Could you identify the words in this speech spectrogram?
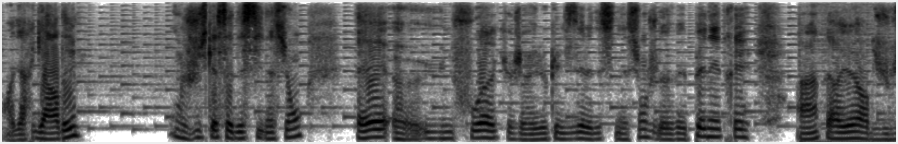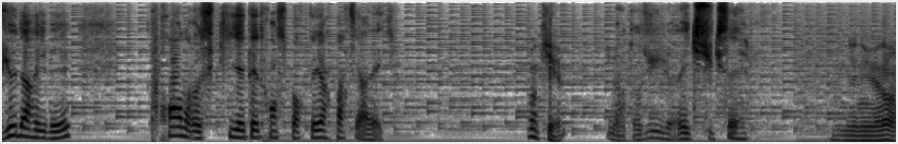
on va dire gardé, jusqu'à sa destination. Et euh, une fois que j'avais localisé la destination, je devais pénétrer à l'intérieur du lieu d'arrivée, prendre ce qui était transporté et repartir avec. Ok. Bien entendu, avec succès. Bien évidemment.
